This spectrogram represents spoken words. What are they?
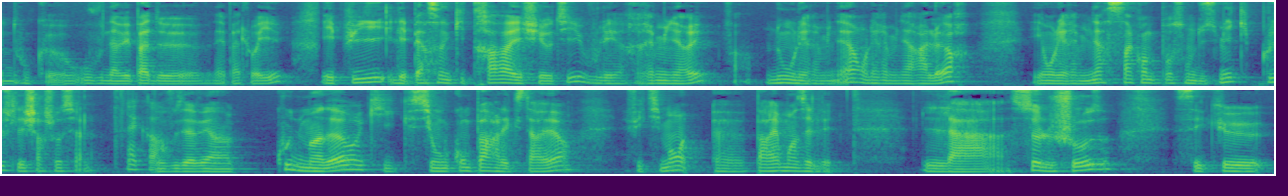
donc où vous n'avez pas de vous pas de loyer. Et puis les personnes qui travaillent chez OTI, vous les rémunérez. Enfin, nous on les rémunère, on les rémunère à l'heure et on les rémunère 50% du SMIC plus les charges sociales. d'accord. Donc vous avez un coût de main d'œuvre qui, si on le compare à l'extérieur, effectivement euh, paraît moins élevé. La seule chose, c'est que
